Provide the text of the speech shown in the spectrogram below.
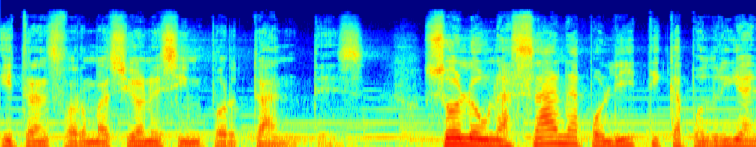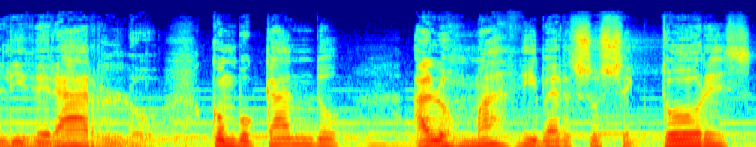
y transformaciones importantes. Solo una sana política podría liderarlo, convocando a los más diversos sectores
